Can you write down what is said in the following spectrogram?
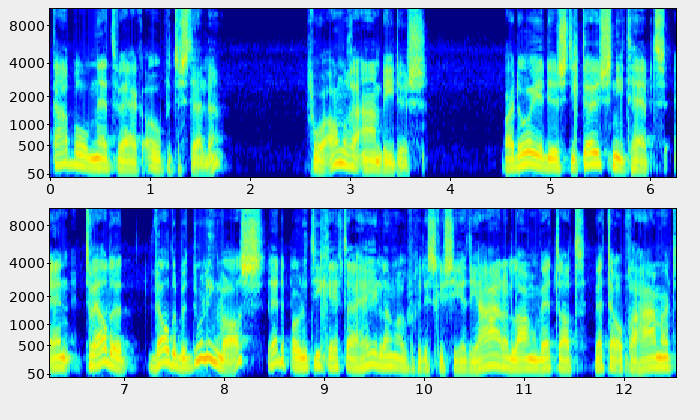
kabelnetwerk open te stellen voor andere aanbieders. Waardoor je dus die keus niet hebt. En terwijl het wel de bedoeling was, hè, de politiek heeft daar heel lang over gediscussieerd. Jarenlang werd, dat, werd daarop gehamerd.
